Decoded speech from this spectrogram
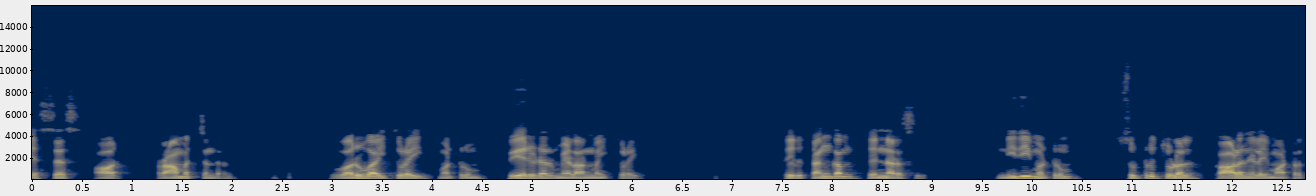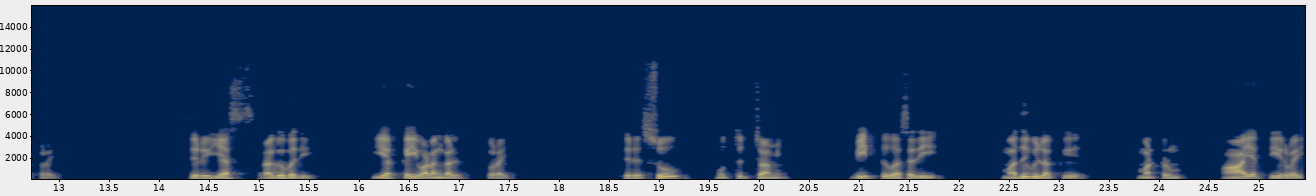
S. S. R. Ramachandran. வருவாய்த்துறை மற்றும் பேரிடர் மேலாண்மை துறை. திரு தங்கம் தென்னரசு நிதி மற்றும் சுற்றுச்சூழல் காலநிலை மாற்றத்துறை திரு எஸ். ரகுபதி இயற்கை வளங்கள் துறை. திரு சு. முத்துச்சாமி வீட்டு வசதி மதுவிலக்கு மற்றும் ஆயத்தீர்வை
